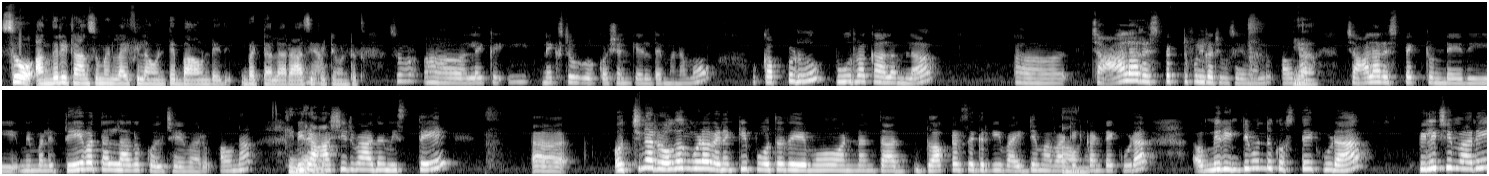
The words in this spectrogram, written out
సో అందరి ట్రాన్స్వుమెన్ లైఫ్ ఇలా ఉంటే బాగుండేది. బట్ అలా రాసి. పెట్టి ఉండదు సో లైక్ ఈ నెక్స్ట్ క్వశ్చన్కి వెళ్తే మనము ఒకప్పుడు పూర్వకాలంలో చాలా రెస్పెక్ట్ఫుల్గా చూసేవాళ్ళు. అవునా. చాలా రెస్పెక్ట్ ఉండేది. మిమ్మల్ని దేవతల్లాగా కొలిచేవారు. అవునా? మీరు. ఆశీర్వాదం ఇస్తే వచ్చిన రోగం కూడా వెనక్కి పోతుందేమో అన్నంత డాక్టర్స్ దగ్గరికి వైద్యం వాటి. కంటే కూడా మీరు ఇంటి ముందుకు వస్తే కూడా పిలిచి మరి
